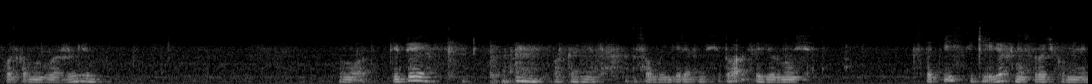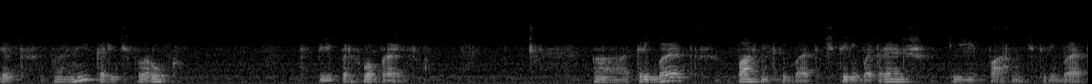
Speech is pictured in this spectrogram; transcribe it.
сколько мы вложили. Вот. Теперь, пока нет особо интересной ситуации, вернусь к статистике. Верхняя строчка у меня идет ник, количество рук, VPIP, preflop raise. 3 bet, пас на 3 bet, 4 bet range и пас на 4 bet.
